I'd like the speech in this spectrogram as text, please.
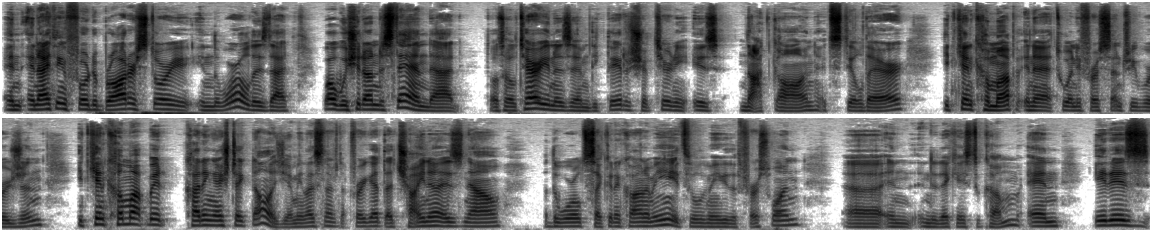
And and I think for the broader story in the world is that well, we should understand that totalitarianism, dictatorship, tyranny is not gone; it's still there. It can come up in a 21st century version. It can come up with cutting edge technology. I mean, let's not forget that China is now the world's second economy. It will be maybe the first one uh, in in the decades to come, and it is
